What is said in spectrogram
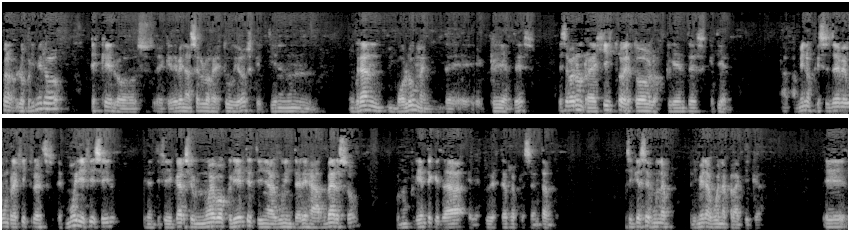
Bueno, lo primero es que los eh, que deben hacer los estudios, que tienen un, gran volumen de clientes, es llevar un registro de todos los clientes que tienen. A, menos que se lleve un registro, es, es muy difícil identificar si un nuevo cliente tiene algún interés adverso con un cliente que ya el estudio esté representando. Así que esa es una Primera buena práctica. Eh,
